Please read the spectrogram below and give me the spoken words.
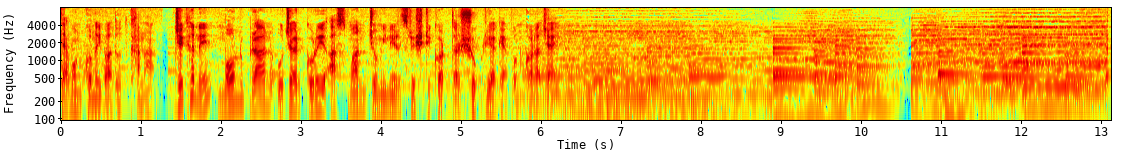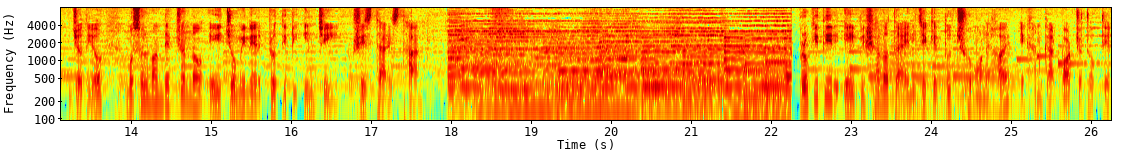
তেমন কোনো ইবাদতখানা। যেখানে মন প্রাণ উজাড় করে আসমান জমিনের সৃষ্টিকর্তার সুক্রিয়া জ্ঞাপন করা যায়। যদিও মুসলমানদের জন্য এই জমিনের প্রতিটি ইঞ্চি সিজদার স্থান। প্রকৃতির এই বিশালতায় নিজেকে তুচ্ছ মনে হয় এখানকার পর্যটকদের।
